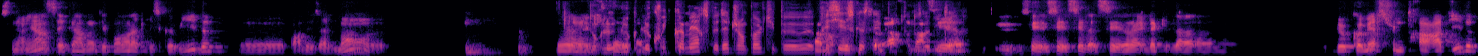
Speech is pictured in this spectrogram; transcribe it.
Ce n'est rien, ça a été inventé pendant la crise Covid euh, par des Allemands. Euh, euh Donc le, le, quick commerce, peut-être Jean-Paul, tu peux préciser ce que c'est pour nos auditeurs C'est le commerce ultra rapide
